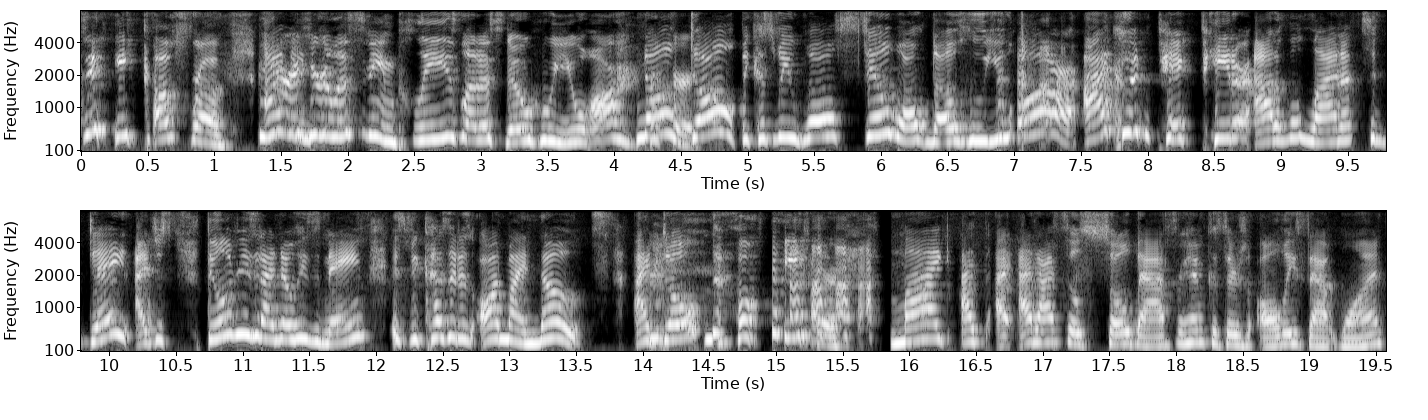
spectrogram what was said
did he come from? Peter, if you're listening, please let us know who you are. No, don't, because we won't still won't know who you are. I couldn't pick Peter out of the lineup to date. I just the only reason I know his name is because it is on my notes. I don't know Peter. Mike, I, I and I feel so bad for him because there's always that one.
